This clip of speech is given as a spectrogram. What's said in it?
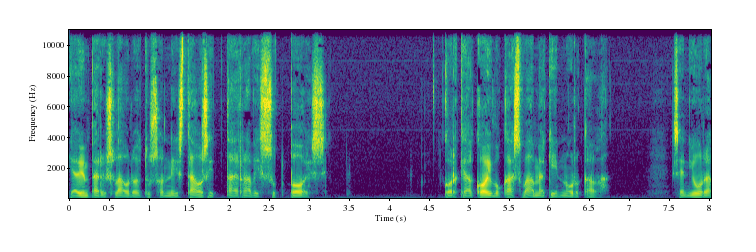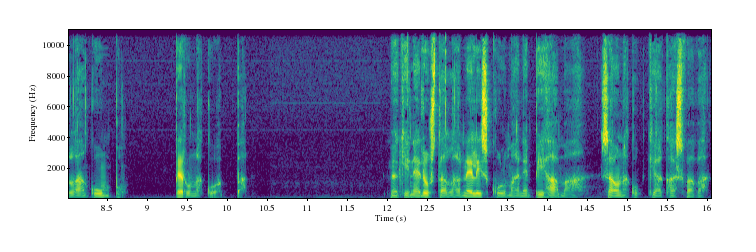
ja ympäryslaudoitus on niistä osittain ravissut pois. Korkea koivu kasvaa mökin nurkalla. Sen juurella on kumpu, perunakuoppa. Mökin edustalla on neliskulmainen pihamaa, saunakukkia kasvava –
